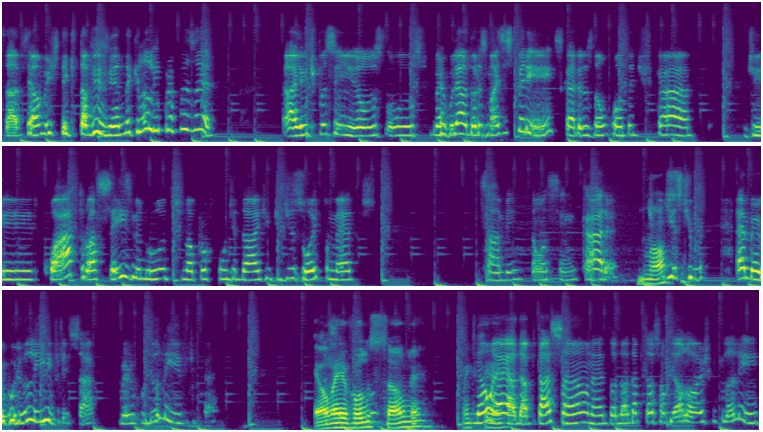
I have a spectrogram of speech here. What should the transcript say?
sabe? Você realmente tem que estar vivendo naquilo ali para fazer. Aí, tipo assim, os, os mergulhadores mais experientes, cara, eles dão conta de ficar de 4 a 6 minutos na profundidade de 18 metros, sabe? Então, assim, cara, Nossa, isso tipo, é mergulho livre, sabe? Mergulho livre, cara. é uma evolução, né? Muito Não é adaptação, né? Toda adaptação biológica aquilo ali.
